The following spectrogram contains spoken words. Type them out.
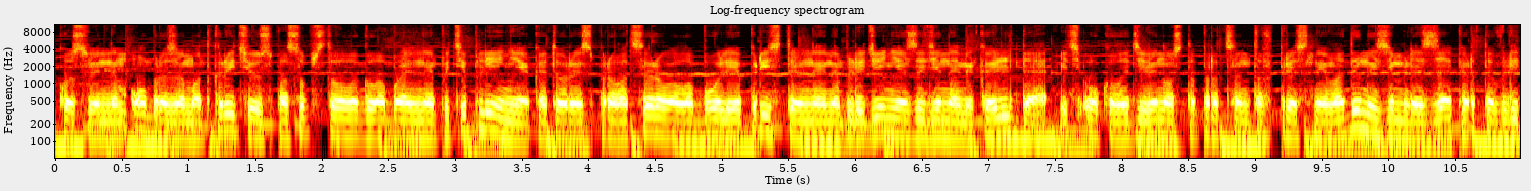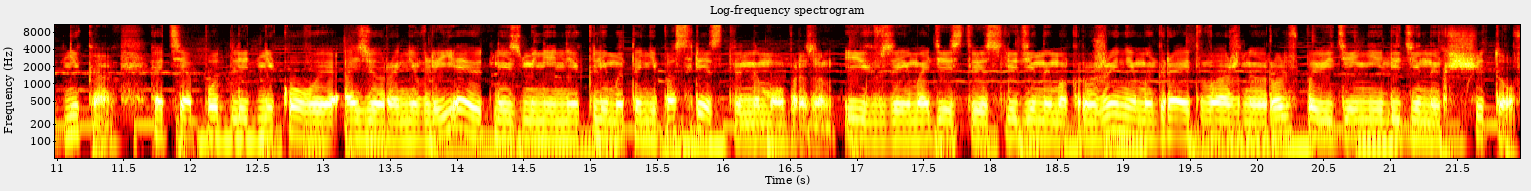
Косвенным образом открытию способствовало глобальное потепление, которое спровоцировало более более пристальное наблюдение за динамикой льда, ведь около 90% пресной воды на Земле заперто в ледниках. Хотя подледниковые озера не влияют на изменение климата непосредственным образом, их взаимодействие с ледяным окружением играет важную роль в поведении ледяных щитов.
